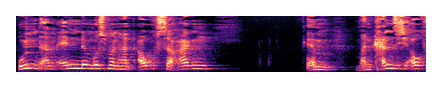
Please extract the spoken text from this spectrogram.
Und am Ende muss man halt auch sagen, ähm, man kann sich auch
